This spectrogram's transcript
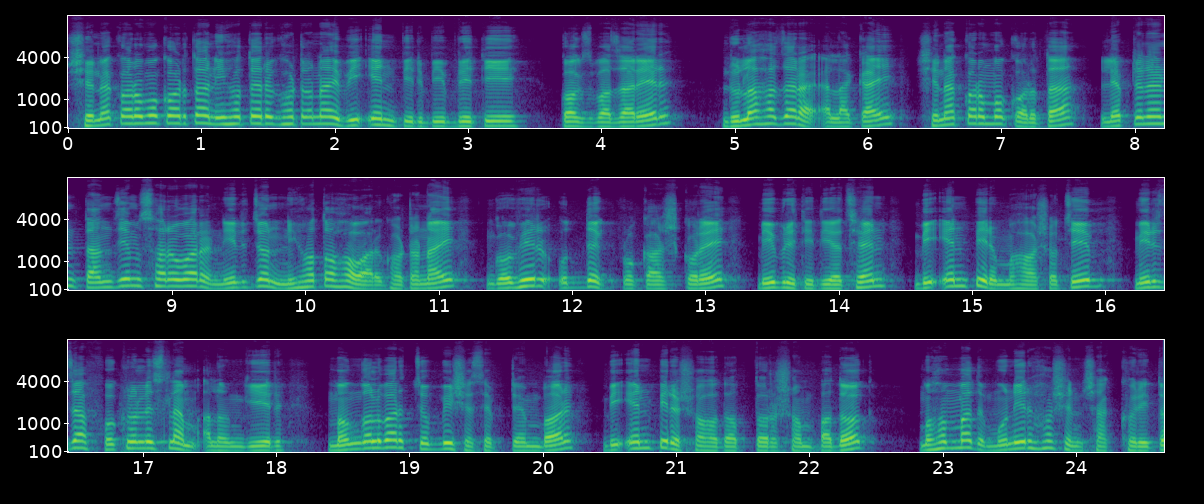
সেনা কর্মকর্তা নিহতের ঘটনায় বিএনপির বিবৃতি, কক্সবাজারের ডুলাহাজারা এলাকায় সেনা কর্মকর্তা লেফটেন্যান্ট তানজিম সারোয়ার নির্জন নিহত হওয়ার ঘটনায় গভীর উদ্বেগ প্রকাশ করে বিবৃতি দিয়েছেন বিএনপির মহাসচিব মির্জা ফখরুল ইসলাম আলমগীর। মঙ্গলবার চব্বিশে সেপ্টেম্বর বিএনপির সহদপ্তর সম্পাদক মোহাম্মদ মুনির হোসেন স্বাক্ষরিত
